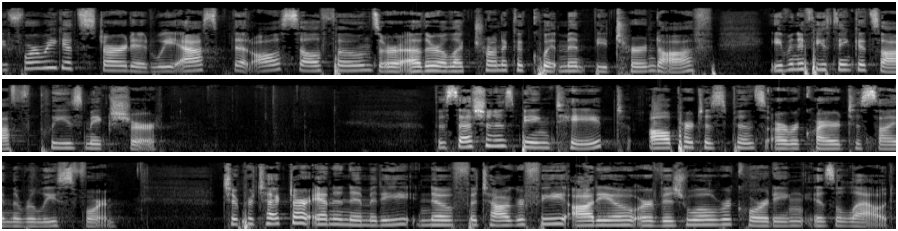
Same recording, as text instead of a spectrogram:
Before we get started, we ask that all cell phones or other electronic equipment be turned off. Even if you think it's off, please make sure. The session is being taped. All participants are required to sign the release form. To protect our anonymity, no photography, audio, or visual recording is allowed.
